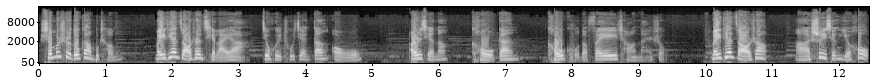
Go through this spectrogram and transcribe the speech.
什么事都干不成。每天早上起来呀就会出现干呕，而且呢口干口苦的非常难受。每天早上啊睡醒以后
